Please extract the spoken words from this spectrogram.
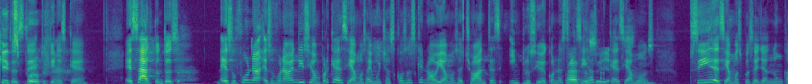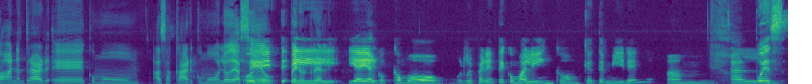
entonces tú tienes que... Exacto, entonces eso fue una eso fue una bendición porque decíamos hay muchas cosas que no habíamos hecho antes inclusive con nuestras hijas porque decíamos sí. decíamos pues ellas nunca van a entrar eh, como a sacar como lo de aseo pero en realidad y hay algo como referente como al income que te miren al pues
